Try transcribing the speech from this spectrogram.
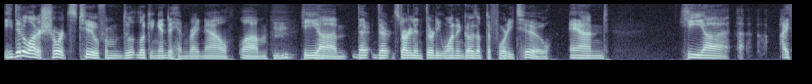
he did a lot of shorts too. From d- looking into him right now, um, Mhm. he um, there there started in thirty one and goes up to forty two, and he uh, I th-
